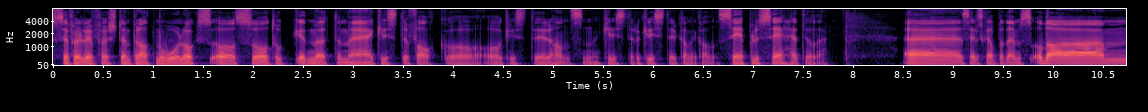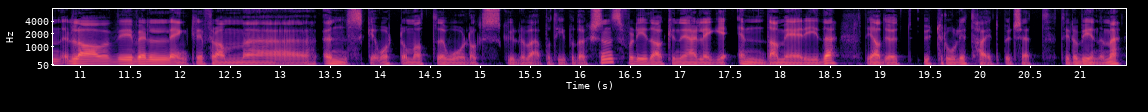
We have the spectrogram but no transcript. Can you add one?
selvfølgelig først en prat med Warlocks, og så tok et møte med Christer Falk og, og Christer Hansen. Christer og Christer, kan vi kalle det. C pluss C heter jo det. Eh, selskapet deres. Og da um, la vi vel egentlig fram eh, ønsket vårt om at Warlocks skulle være på T Productions, fordi da kunne jeg legge enda mer i det. De hadde jo et utrolig tight budsjett til å begynne med.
